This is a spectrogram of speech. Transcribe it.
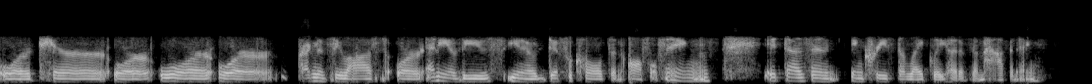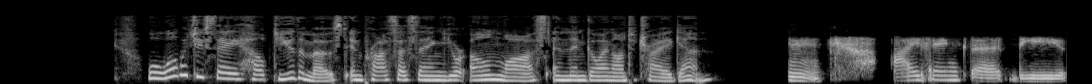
or terror or war or pregnancy loss or any of these, you know, difficult and awful things, it doesn't increase the likelihood of them happening. Well, what would you say helped you the most in processing your own loss and then going on to try again? Mm. I think that the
